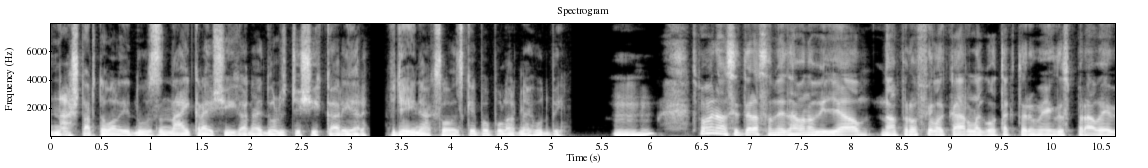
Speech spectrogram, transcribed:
naštartoval jednu z najkrajších a najdôležitejších kariér v dejinách slovenskej populárnej hudby. Mm-hmm. Spomínam si, teraz som nedávno videl na profile Karla Gota, ktorý niekto spravuje. e,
